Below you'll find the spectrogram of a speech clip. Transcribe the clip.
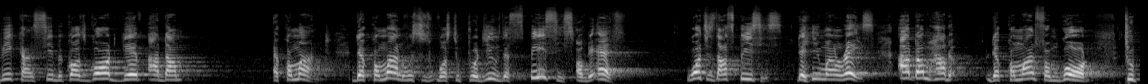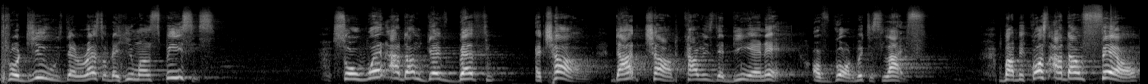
we can see because God gave Adam a command. The command was, was to produce the species of the earth. What is that species? The human race. Adam had the command from God to produce the rest of the human species. So when Adam gave birth to a child, that child carries the DNA of God, which is life. But because Adam fell,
